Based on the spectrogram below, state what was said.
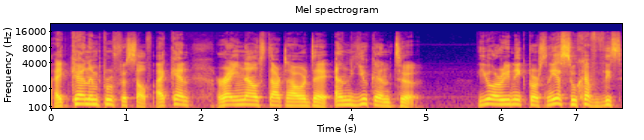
I can improve yourself. I can right now start our day. And you can too. You are a unique person. Yes you have this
